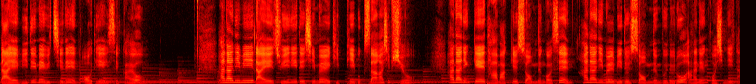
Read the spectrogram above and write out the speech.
나의 믿음의 위치는 어디에 있을까요? 하나님이 나의 주인이 되심을 깊이 묵상하십시오. 하나님께 다 맡길 수 없는 것은 하나님을 믿을 수 없는 분으로 아는 것입니다.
